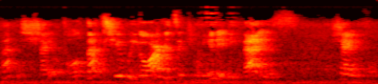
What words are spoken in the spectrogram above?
That is shameful. That's who we are as a community. That is shameful.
